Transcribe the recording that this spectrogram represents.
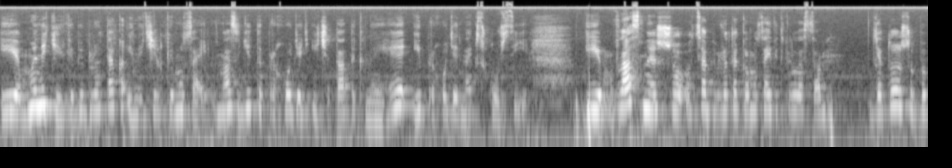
І ми не тільки бібліотека і не тільки музей. У нас діти приходять і читати книги, і приходять на екскурсії. І власне, що ця бібліотека музей відкрилася для того, щоб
